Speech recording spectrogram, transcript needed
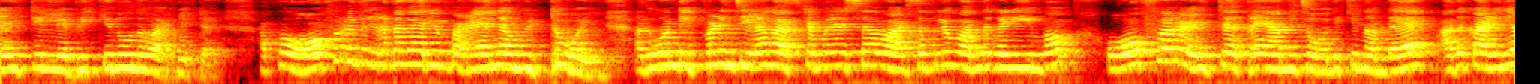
റേറ്റിൽ ലഭിക്കുന്നു എന്ന് പറഞ്ഞിട്ട്. അപ്പോൾ ഓഫർ തീർന്ന കാര്യം പറയാൻ ഞാൻ വിട്ടുപോയി. അതുകൊണ്ട് ഇപ്പോഴും ചില കസ്റ്റമേഴ്സ് വാട്സപ്പിൽ വന്നു കഴിയുമ്പോൾ ഓഫർ റേറ്റ് എത്രയാണെന്ന് ചോദിക്കുന്നുണ്ട്. അത് കഴിഞ്ഞ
